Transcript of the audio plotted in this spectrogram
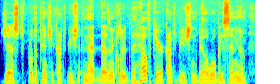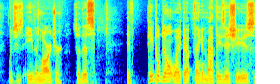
just for the pension contribution. And that doesn't include the health care contribution bill we'll be sending them, which is even larger. So this if people don't wake up thinking about these issues,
